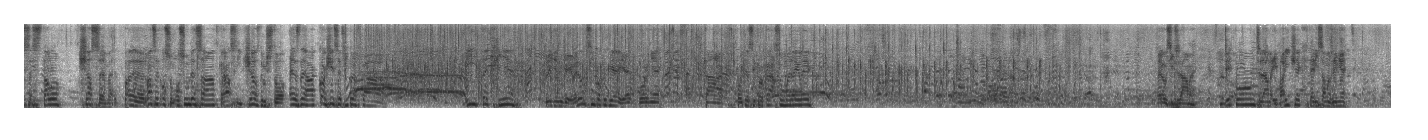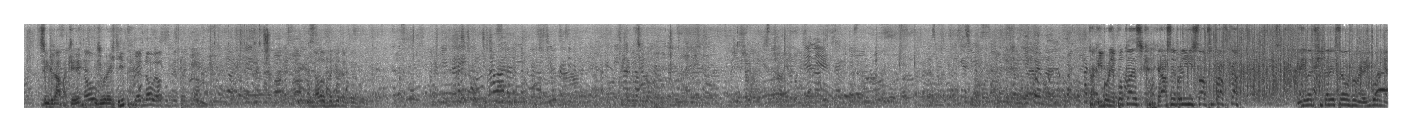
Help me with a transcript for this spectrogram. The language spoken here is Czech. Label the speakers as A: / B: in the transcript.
A: se stalo časem 28.80, krásný čas, družstvo SDH Košice přípravka. Výtečně, klidně může i vedoucí, pokud je, je výborně. Tak, pojďte si pro krásnou medaili. Vedoucí předáme diplom, předáme i balíček, který samozřejmě si může dát taky, když bude chtít.
B: Jednou, jo, tam. Zvedněte nahoru.
A: Tak výborně potlesk, krásné první místo a přípravka. Nejlepší tady v Celozově, výborně.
